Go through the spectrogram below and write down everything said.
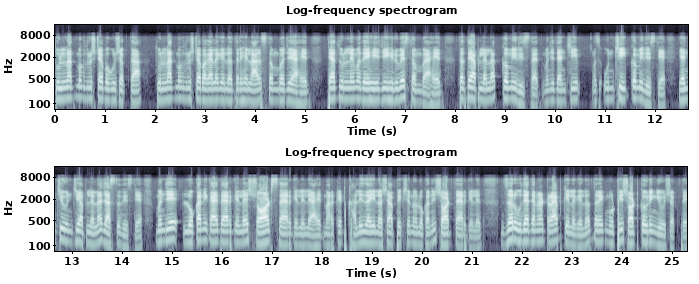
तुलनात्मकदृष्ट्या बघू शकता. तुलनात्मकदृष्ट्या बघायला गेलं तर हे लाल स्तंभ जे आहेत त्या तुलनेमध्ये हे जे हिरवे स्तंभ आहेत तर ते आपल्याला कमी दिसत आहेत म्हणजे त्यांची उंची कमी दिसते. यांची उंची आपल्याला जास्त दिसते. म्हणजे लोकांनी काय तयार केले शॉर्ट्स तयार केलेले आहेत. मार्केट खाली जाईल अशा अपेक्षेनं लोकांनी शॉर्ट तयार केलेत. जर उद्या त्यांना ट्रॅप केलं गेलं तर एक मोठी शॉर्ट कव्हरिंग येऊ शकते.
